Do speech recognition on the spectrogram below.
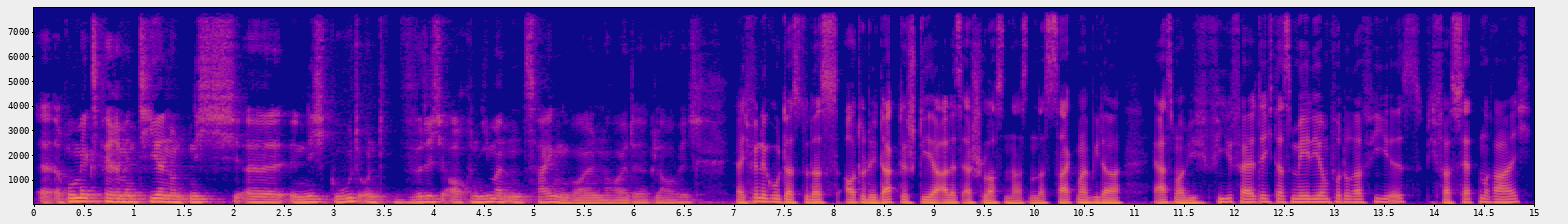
äh, rumexperimentieren und nicht, äh, nicht gut und würde ich auch niemandem zeigen wollen heute, glaube ich. Ja, ich finde gut, dass du das autodidaktisch dir alles erschlossen hast. Und das zeigt mal wieder erstmal, wie vielfältig das Medium Fotografie ist, wie facettenreich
